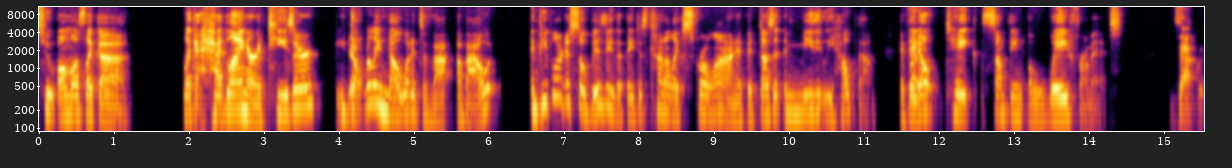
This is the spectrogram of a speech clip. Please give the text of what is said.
to almost like a like a headline or a teaser. You yeah. don't really know what it's about about. And people are just so busy that they just kind of like scroll on if it doesn't immediately help them, if they right. don't take something away from it. Exactly.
